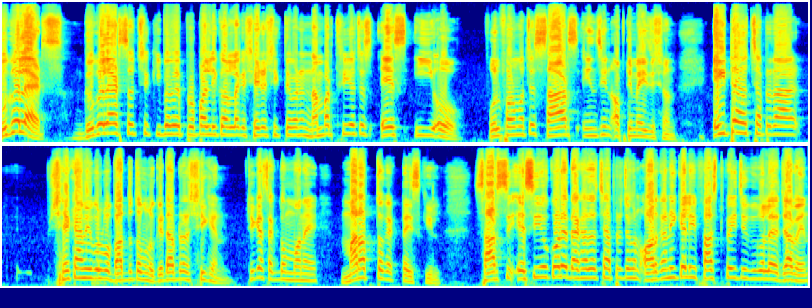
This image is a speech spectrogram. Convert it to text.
গুগল অ্যাডস গুগল অ্যাডস হচ্ছে কীভাবে প্রপারলি করা লাগে সেটা শিখতে পারেন। নাম্বার থ্রি হচ্ছে এসইও ফুল ফর্ম হচ্ছে সার্চ ইঞ্জিন অপটিমাইজেশন এইটা হচ্ছে আপনারা শেখা আমি বলব বাধ্যতামূলক, এটা আপনারা শিখেন, ঠিক আছে? একদম মানে মারাত্মক একটা স্কিল সার্চ এসিও করে দেখা যাচ্ছে আপনি যখন অর্গানিক্যালি ফার্স্ট পেজে গুগলে যাবেন,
